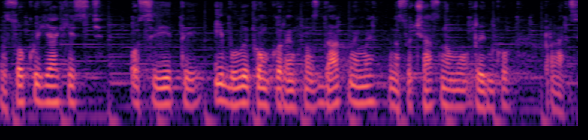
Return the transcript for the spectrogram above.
високу якість освіти і були конкурентноздатними на сучасному ринку праці.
